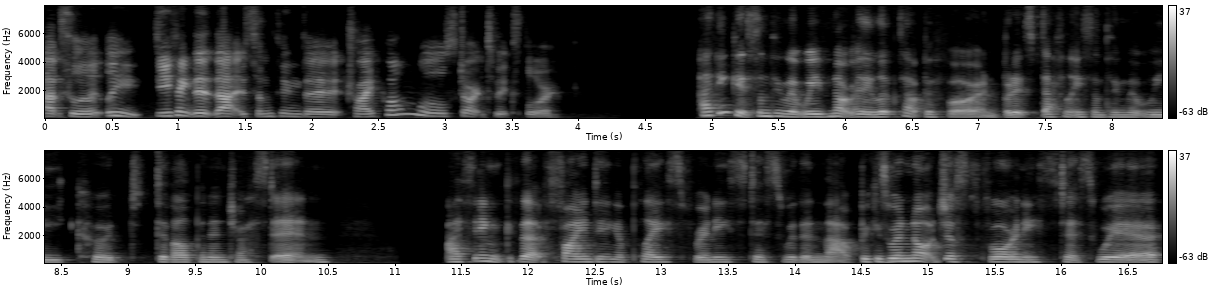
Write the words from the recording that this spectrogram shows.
Absolutely. Do you think that that is something that TRIPOM will start to explore? I think it's something that we've not really looked at before, and but it's definitely something that we could develop an interest in. I think that finding a place for anaesthetists within that, because we're not just for anaesthetists, we're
